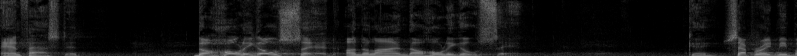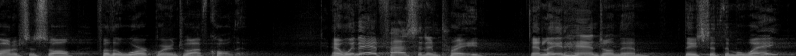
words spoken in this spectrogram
and fasted, the Holy Ghost said, underline the Holy Ghost said. Okay? Separate me, Barnabas and Saul, for the work whereunto I've called them. And when they had fasted and prayed and laid hands on them, they sent them away.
